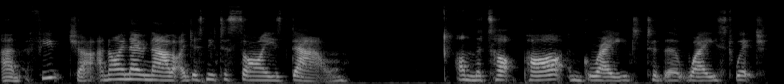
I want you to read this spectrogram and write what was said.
um future. And i know now that i just need to size down on the top part and grade to the waist which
